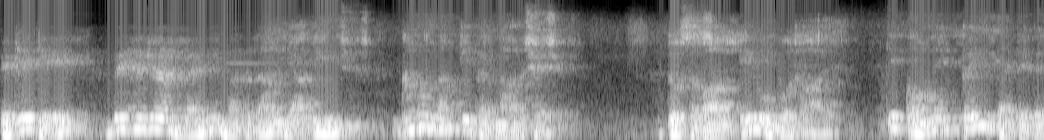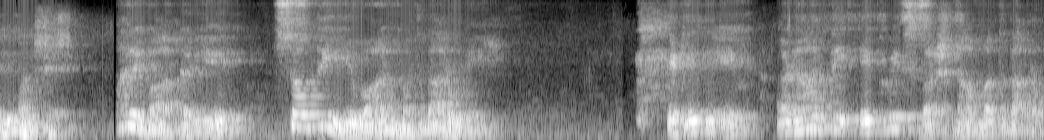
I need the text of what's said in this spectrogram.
એટલે કે બે હજાર બેની મતદાર યાદી જ ઘણું નક્કી કરનાર છે. તો સવાલ એ ઊભો થાય કે કોને કઈ કેટેગરી મળશે? અરે વાત કરીએ સૌથી યુવાન મતદારોની. એટલે કે અઢારથી એકવીસ વર્ષના મતદારો.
